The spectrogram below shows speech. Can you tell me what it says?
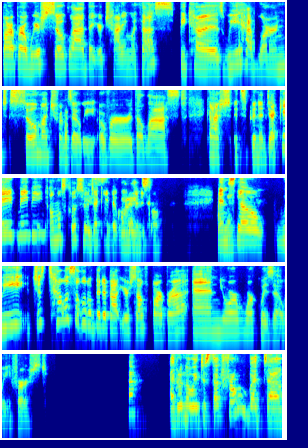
Barbara, we're so glad that you're chatting with us because we have learned so much from Zoe over the last, gosh, it's been a decade, maybe almost close to a decade that we've been involved. And so we just tell us a little bit about yourself, Barbara, and your work with Zoe first. I don't know where to start from, but uh,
